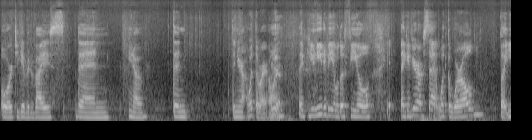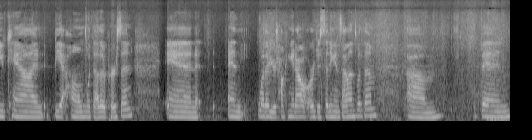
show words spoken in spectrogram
or to give advice then you know then then you're not with the right one. Yeah. Like you need to be able to feel like if you're upset with the world but you can be at home with the other person and and whether you're talking it out or just sitting in silence with them um, then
